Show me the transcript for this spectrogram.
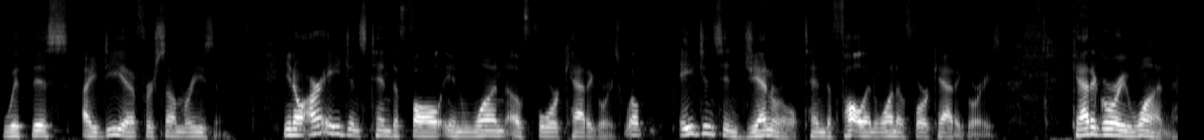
with this idea for some reason. You know, our agents tend to fall in one of four categories. Well, agents in general tend to fall in one of four categories. Category one,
